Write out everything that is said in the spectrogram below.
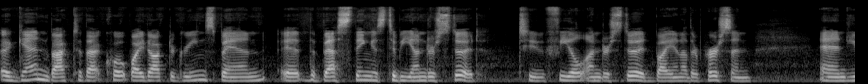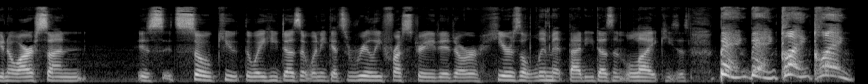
again, back to that quote by Dr. Greenspan it, the best thing is to be understood, to feel understood by another person. And, you know, our son is it's so cute the way he does it when he gets really frustrated or hears a limit that he doesn't like. He says, bang, bang, clang, clang.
